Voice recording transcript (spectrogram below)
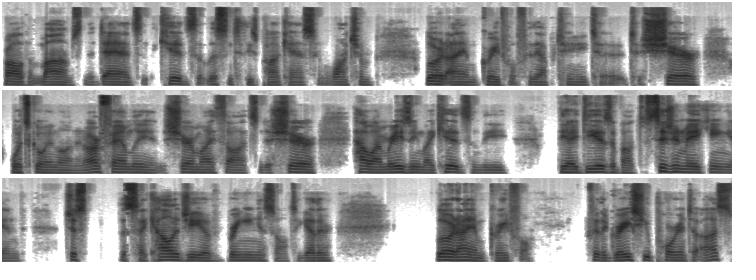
for all the moms and the dads and the kids that listen to these podcasts and watch them. Lord, I am grateful for the opportunity to to share what's going on in our family and share my thoughts and to share how I'm raising my kids and the the ideas about decision making and just the psychology of bringing us all together. Lord, I am grateful for the grace you pour into us.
